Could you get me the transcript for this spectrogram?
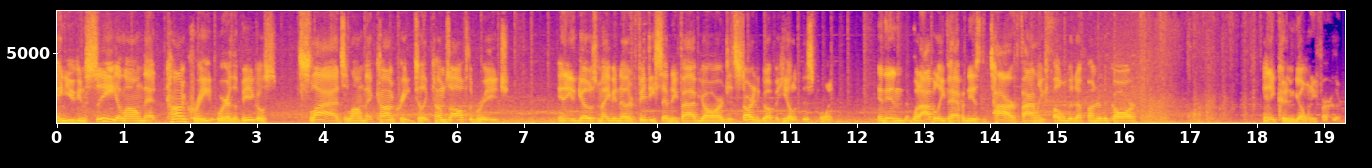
And you can see along that concrete where the vehicle slides along that concrete until it comes off the bridge and it goes maybe another 50, 75 yards. It's starting to go up a hill at this point. And then what I believe happened is the tire finally folded up under the car and it couldn't go any further.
